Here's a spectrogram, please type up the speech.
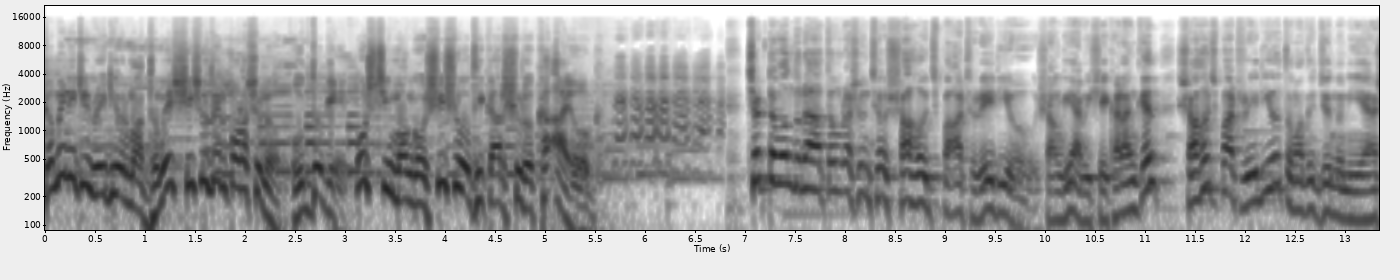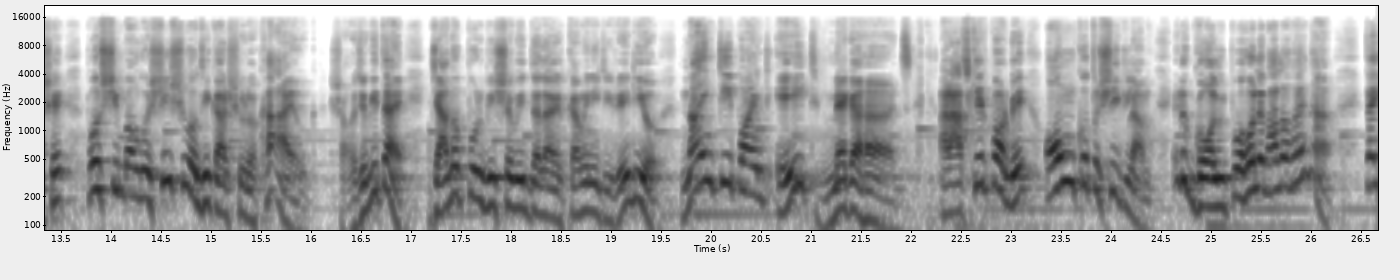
কমিউনিটি রেডিওর মাধ্যমে শিশুদের পড়াশুনো, উদ্যোগে পশ্চিমবঙ্গ শিশু অধিকার সুরক্ষা আয়োগ। ছোট্ট বন্ধুরা, তোমরা শুনছো সহজ পাঠ রেডিও। সঙ্গে আমি শেখার আঙ্কেল। সহজ পাঠ রেডিও তোমাদের জন্য নিয়ে আসে পশ্চিমবঙ্গ শিশু অধিকার সুরক্ষা আয়োগ। সহযোগিতায় যাদবপুর বিশ্ববিদ্যালয়ের community radio ninety point eight megahertz আর আজকের পর্বে অঙ্ক তো শিখলাম একটু গল্প হলে ভালো হয় না তাই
